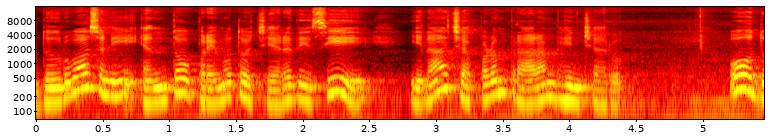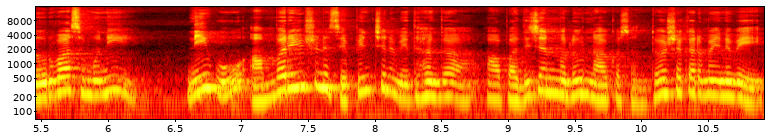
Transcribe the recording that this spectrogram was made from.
దూర్వాసుని ఎంతో ప్రేమతో చేరదీసి ఇలా చెప్పడం ప్రారంభించారు. ఓ దూర్వాసముని నీవు అంబరీషుని శపించిన విధంగా ఆ పది జన్మలు నాకు సంతోషకరమైనవే.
